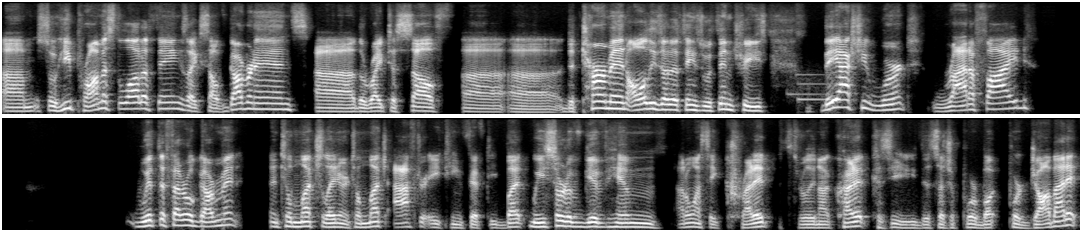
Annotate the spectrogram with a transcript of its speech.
Um, so he promised a lot of things like self-governance, uh, the right to self uh, uh, determine, all these other things within trees. They actually weren't ratified with the federal government until much later, until much after 1850. But we sort of give him, I don't want to say credit, it's really not credit because he did such a poor poor job at it.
